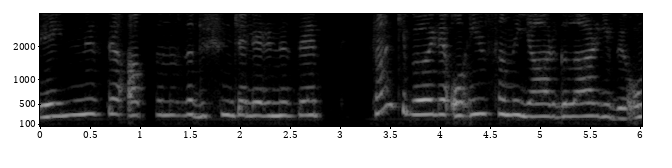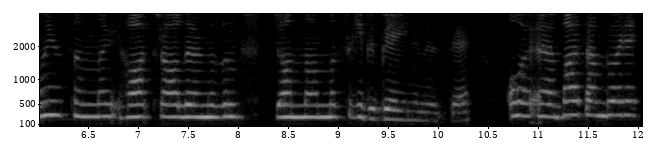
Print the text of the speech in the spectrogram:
beyninizde, aklınızda, düşüncelerinizde sanki böyle o insanı yargılar gibi, o insanın hatıralarınızın canlanması gibi beyninizde. O, eee, bazen böyle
